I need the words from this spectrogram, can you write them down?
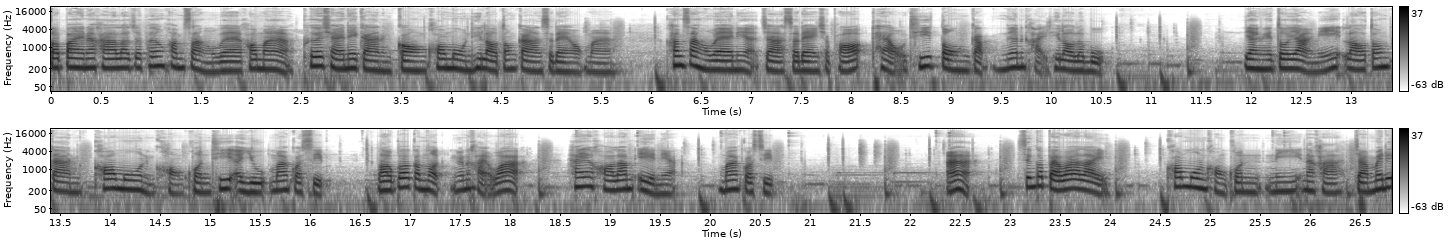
ต่อไปนะคะเราจะเพิ่มคำสั่ง where เข้ามา เพื่อใช้ในการกรองข้อมูลที่เราต้องการแสดงออกมาคำสั่ง where เนี่ยจะแสดงเฉพาะแถวที่ตรงกับเงื่อนไขที่เราระบุ อย่างในตัวอย่างนี้เราต้องการข้อมูลของคนที่อายุมากกว่า 10 เราก็กำหนดเงื่อนไขว่า ให้คอลัมน์ A เนี่ยมากกว่า 10อะซึ่งก็แปลว่าอะไร ข้อมูลของคนนี้นะคะ จะไม่ได้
